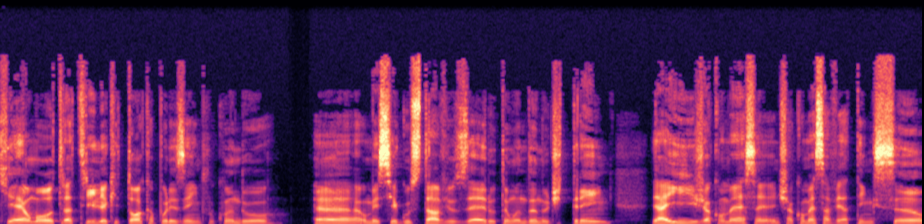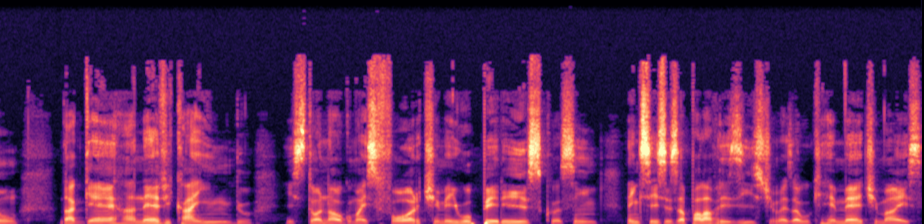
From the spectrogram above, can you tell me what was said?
que é uma outra trilha que toca, por exemplo, quando uh, o Messias Gustavo e o Zero estão andando de trem, e aí já começa, a gente já começa a ver a tensão da guerra, a neve caindo, e se torna algo mais forte, meio operesco, assim. Nem sei se essa palavra existe, mas algo que remete mais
